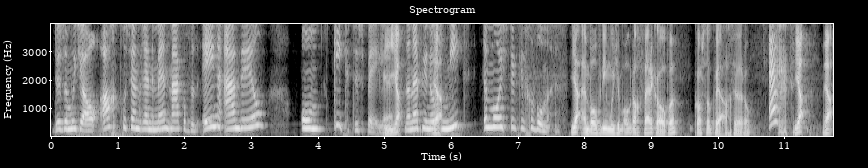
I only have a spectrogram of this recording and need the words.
Dus dan moet je al 8% rendement maken op dat ene aandeel om kiet te spelen. Ja. Dan heb je nog niet een mooi stukje gewonnen. Ja, en bovendien moet je hem ook nog verkopen. Kost ook weer 8 euro. Echt? Ja, ja.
